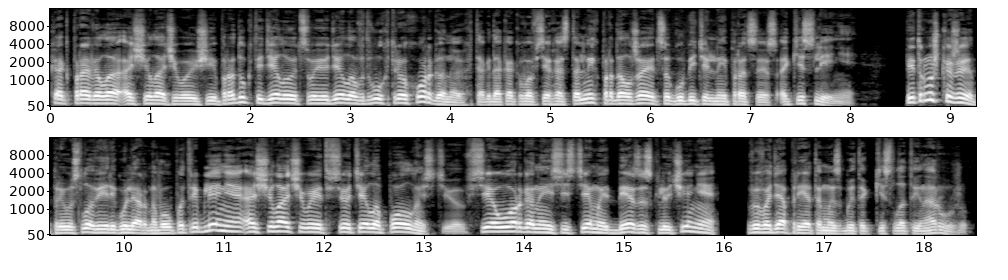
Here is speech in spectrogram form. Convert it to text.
Как правило, ощелачивающие продукты делают свое дело в двух-трех органах, тогда как во всех остальных продолжается губительный процесс окисления. Петрушка же, при условии регулярного употребления, ощелачивает все тело полностью, все органы и системы без исключения, выводя при этом избыток кислоты наружу.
